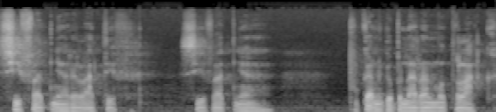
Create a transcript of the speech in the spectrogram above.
sifatnya relatif, sifatnya bukan kebenaran mutlak.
